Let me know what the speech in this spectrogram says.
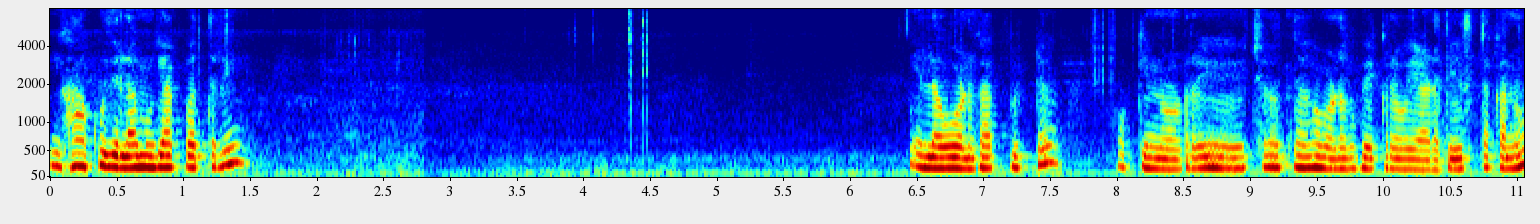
ಈಗ ಹಾಕೋದಿಲ್ಲ ಮುಗ್ಯಾಕೆ ಬತ್ರಿ ಎಲ್ಲ ಒಣಗಾಕ್ಬಿಟ್ಟು ಓಕೆ ನೋಡ್ರಿ ಚಲೋತ್ನಾಗ ಒಣಗಬೇಕ್ರಿ ಅವು ಎರಡು ದಿವಸ ತಕನು.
